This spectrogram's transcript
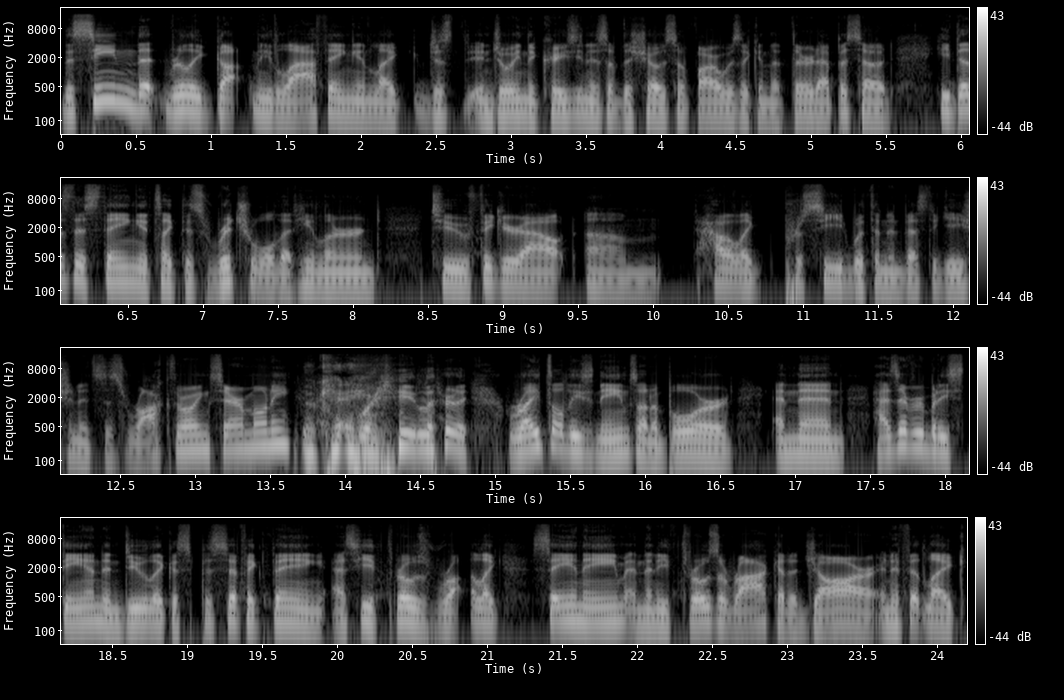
the scene that really got me laughing and like just enjoying the craziness of the show so far was like in the third episode. He does this thing. It's like this ritual that he learned to figure out. um how to like proceed with an investigation. It's this rock throwing ceremony Okay. where he literally writes all these names on a board and then has everybody stand and do like a specific thing as he throws ro- like say a name and then he throws a rock at a jar and if it like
